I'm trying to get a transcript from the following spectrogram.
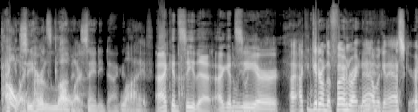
Call can see her Let's loving her. Sandy Duncan. live. I could see that. I could We see her. I, I can get her on the phone right now. We can ask her.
